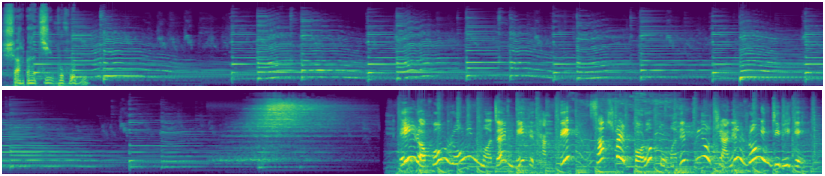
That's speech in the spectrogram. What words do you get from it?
সারা জীবন। এই রকম রঙিন মজায় মেতে থাকতে সাবস্ক্রাইব করো তোমাদের প্রিয় চ্যানেল রঙিন টিভিকে।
